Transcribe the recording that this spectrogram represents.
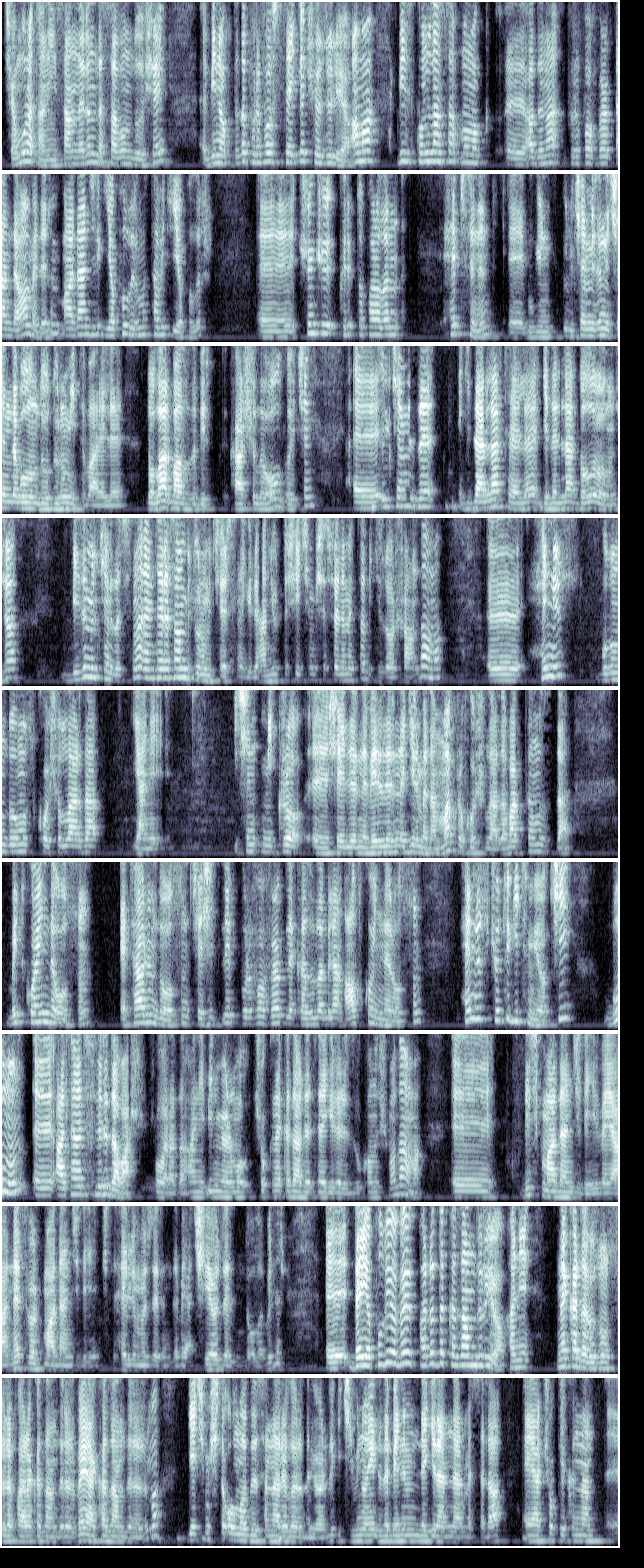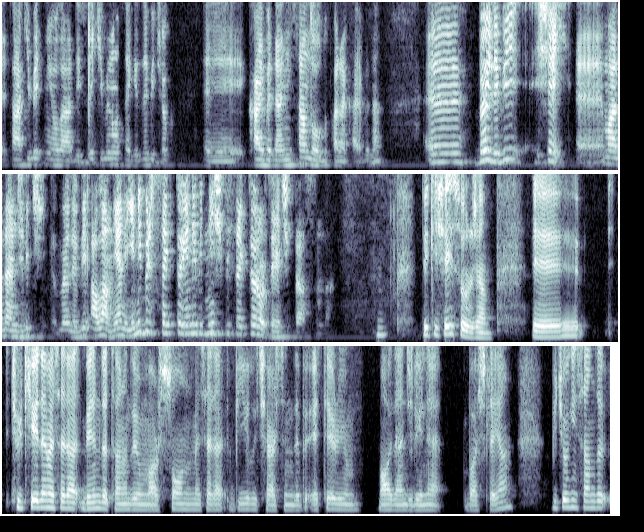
çamur atan insanların da savunduğu şey e, bir noktada proof of stake ile çözülüyor. Ama biz konudan sapmamak e, adına proof of work'ten devam edelim. Madencilik yapılır mı? Tabii ki yapılır. E, çünkü kripto paraların hepsinin e, bugün ülkemizin içinde bulunduğu durum itibariyle dolar bazlı bir karşılığı olduğu için e, ülkemizde giderler TL, gelirler dolar olunca bizim ülkemiz açısından enteresan bir durum içerisine giriyor. Hani yurt dışı için bir şey söylemek tabii ki zor şu anda ama e, henüz bulunduğumuz koşullarda yani için mikro e, şeylerine, verilerine girmeden makro koşullarda baktığımızda Bitcoin de olsun, Ethereum'da olsun, çeşitli Proof of Work ile kazılabilen altcoin'ler olsun henüz kötü gitmiyor ki bunun e, alternatifleri de var bu arada. Hani bilmiyorum o çok ne kadar detaya gireriz bu konuşmada ama e, disk madenciliği veya network madenciliği işte Helium üzerinde veya Chia özelinde olabilir. E, de yapılıyor ve para da kazandırıyor. Hani ne kadar uzun süre para kazandırır veya kazandırır mı? Geçmişte olmadığı senaryoları da gördük. 2017'de benimle girenler mesela eğer çok yakından e, takip etmiyorlardıysa 2018'de birçok e, kaybeden insan da oldu para kaybeden. E, böyle bir şey e, madencilik böyle bir alan yani yeni bir sektör yeni bir niş bir sektör ortaya çıktı aslında. Peki şey soracağım. Ee, Türkiye'de mesela benim de tanıdığım var son mesela bir yıl içerisinde bir Ethereum madenciliğine başlayan birçok insanda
